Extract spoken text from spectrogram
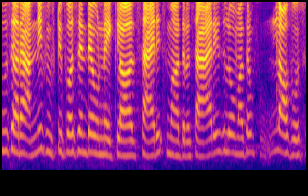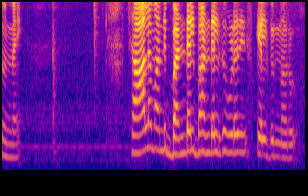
చూసారా? అన్ని ఫిఫ్టీ పర్సెంటే ఉన్నాయి క్లాత్ శారీస్ మాత్రం. శారీస్లో మాత్రం ఫుల్ ఆఫర్స్ ఉన్నాయి. చాలామంది బండెల్ బండెల్స్ కూడా తీసుకెళ్తున్నారు.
